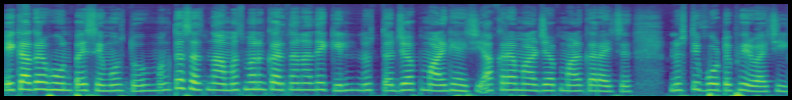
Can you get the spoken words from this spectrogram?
एकाग्र होऊन पैसे मोजतो. मग तसंच नामस्मरण करताना देखील नुसतं जप माळ घ्यायची अकरा माळ जप माळ करायचं नुसती बोटं फिरवायची.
